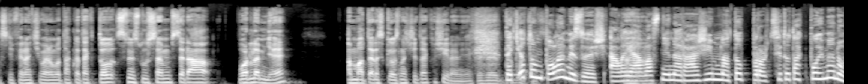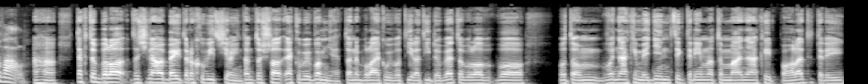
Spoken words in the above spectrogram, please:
vlastně finančníma nebo takhle, tak to svým způsobem se dá podle mě amatérsky označit jako šílený. Jakože, Teď o tom polemizuješ, ale Aha. já vlastně narážím na to, proč si to tak pojmenoval. Aha, tak to bylo, začínáme být trochu víc šílený. Tam to šlo jakoby o mě, to nebylo jakoby o této době, to bylo o, o tom, o nějakém jedinci, který na to má nějaký pohled, který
